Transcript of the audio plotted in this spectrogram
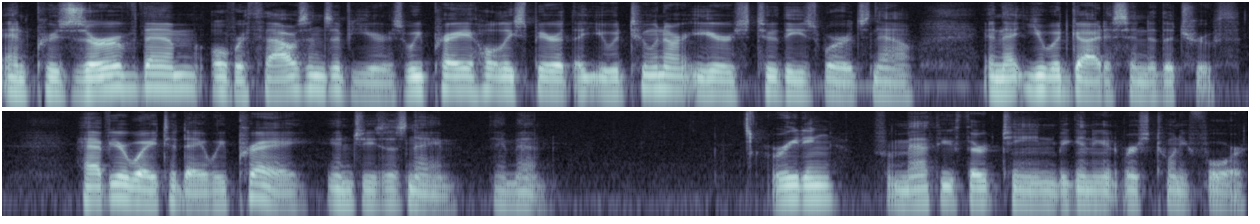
and preserve them over thousands of years, we pray, Holy Spirit, that you would tune our ears to these words now, and that you would guide us into the truth. Have your way today, we pray, in Jesus' name. Amen. Reading from Matthew 13, beginning at verse 24.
